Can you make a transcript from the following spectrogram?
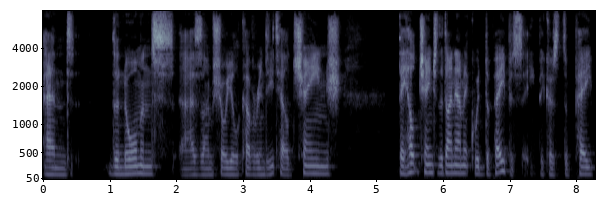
And the Normans, as I'm sure you'll cover in detail, change. They help change the dynamic with the papacy because the pa-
